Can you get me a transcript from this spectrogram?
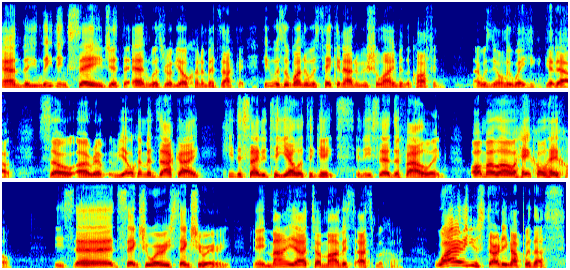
And the leading sage at the end was Rav Yochanan ben He was the one who was taken out of Yerushalayim in the coffin. That was the only way he could get out. So uh, Rav Yochanan ben he decided to yell at the gates, and he said the following: "Omalo heichol heichol." He said, "Sanctuary, sanctuary." Why are you starting up with us?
